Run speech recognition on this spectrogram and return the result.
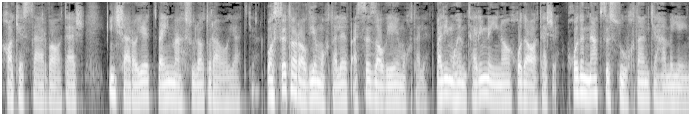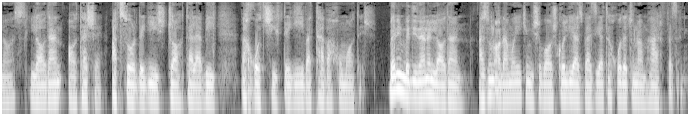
خاکستر و آتش این شرایط و این محصولات رو روایت کرد. با سه تا راوی مختلف از سه زاویه مختلف. ولی مهمترین اینا خود آتشه. خود نفس سوختن که همه ایناست. لادن آتشه. افسردگیش جاه طلبی و خودشیفتگی و توهماتش. بریم به دیدن لادن. از اون آدمایی که میشه باش کلی از وضعیت خودتونم حرف بزنیم.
